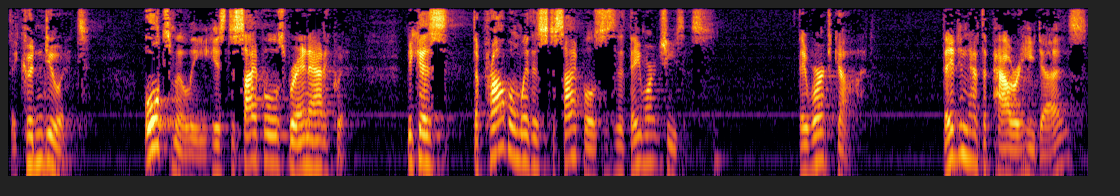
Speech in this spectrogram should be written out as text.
They couldn't do it. Ultimately, his disciples were inadequate because the problem with his disciples is that they weren't Jesus. They weren't God. They didn't have the power he does,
